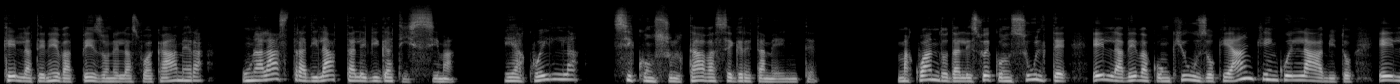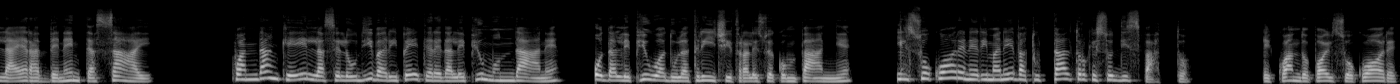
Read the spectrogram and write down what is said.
che ella teneva appeso nella sua camera una lastra di latta levigatissima e a quella si consultava segretamente. Ma quando dalle sue consulte ella aveva conchiuso che anche in quell'abito ella era avvenente assai, quand'anche ella se lo udiva ripetere dalle più mondane o dalle più adulatrici fra le sue compagne, il suo cuore ne rimaneva tutt'altro che soddisfatto. E quando poi il suo cuore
